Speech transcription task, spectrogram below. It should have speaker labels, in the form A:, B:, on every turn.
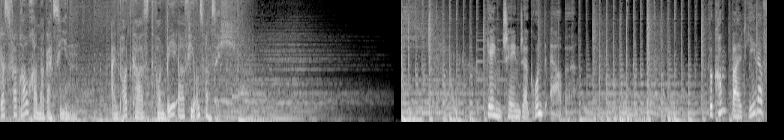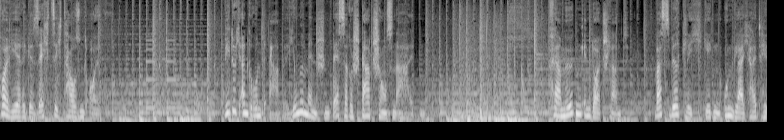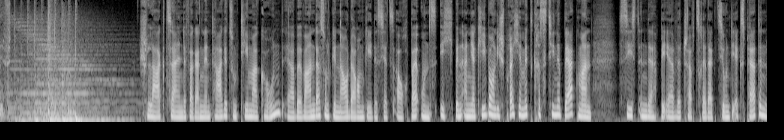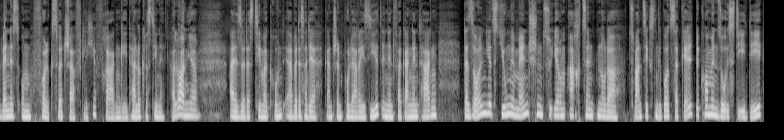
A: Das Verbrauchermagazin. Ein Podcast von BR24.
B: Gamechanger Grunderbe. Bekommt bald jeder Volljährige 60.000 Euro. Wie durch ein Grunderbe junge Menschen bessere Startchancen erhalten. Vermögen in Deutschland. Was wirklich gegen Ungleichheit hilft.
C: Schlagzeilen der vergangenen Tage zum Thema Grunderbe waren das und genau darum geht es jetzt auch bei uns. Ich bin Anja Kieber und ich spreche mit Christine Bergmann. Sie ist in der BR Wirtschaftsredaktion die Expertin, wenn es um volkswirtschaftliche Fragen geht. Hallo Christine.
D: Hallo Anja.
C: Also das Thema Grunderbe, das hat ja ganz schön polarisiert in den vergangenen Tagen. Da sollen jetzt junge Menschen zu ihrem 18. oder 20. Geburtstag Geld bekommen, so ist die Idee,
